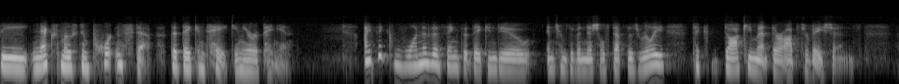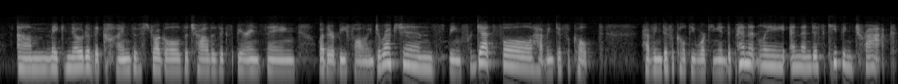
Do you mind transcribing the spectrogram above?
the next most important step that they can take, in your opinion? I think one of the things that they can do in terms of initial steps is really to document their observations. Um, make note of the kinds of struggles a child is experiencing, whether it be following directions, being forgetful, having difficult having difficulty working independently, and then just keeping track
